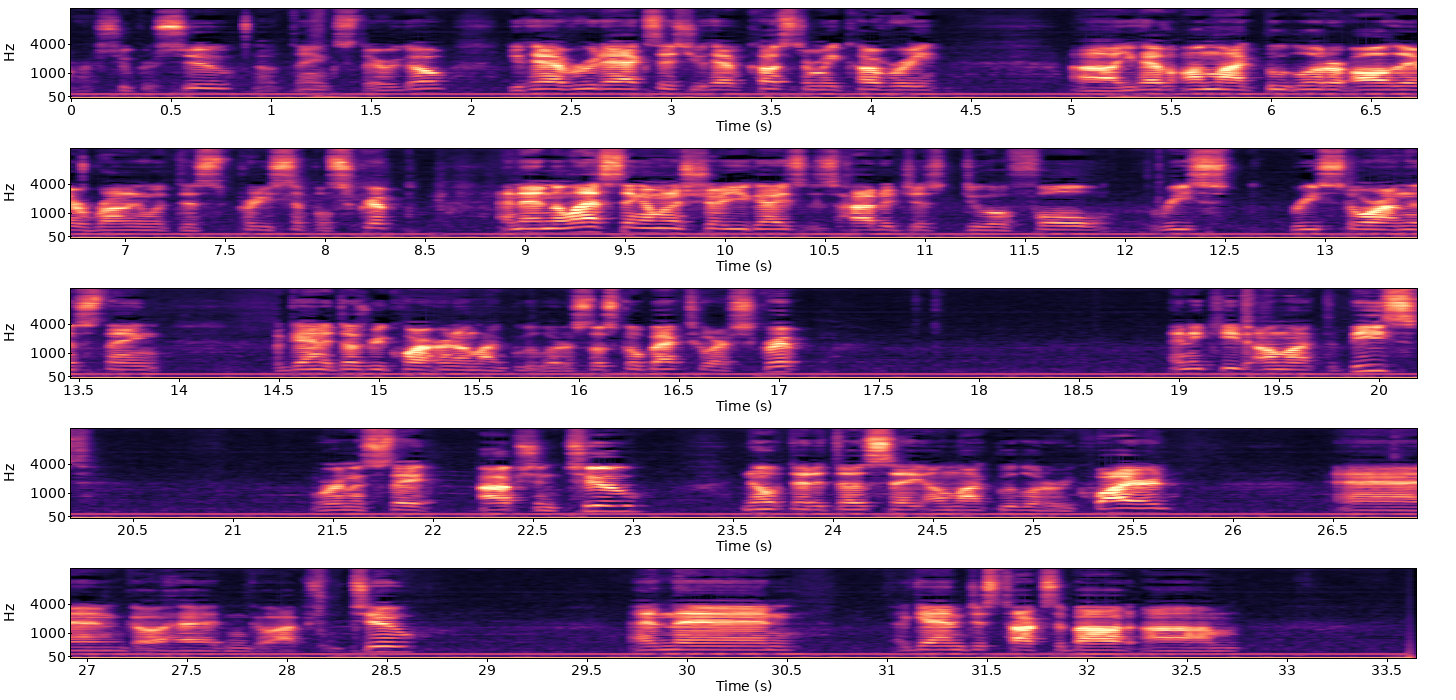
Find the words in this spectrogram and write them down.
or Super SuperSU. No thanks. There we go. You have root access. You have custom recovery. Uh, you have unlock bootloader all there running with this pretty simple script. And then the last thing I'm going to show you guys is how to just do a full rest restore on this thing. Again, it does require an unlock bootloader. So let's go back to our script. Any key to unlock the beast. We're going to say option 2. Note that it does say unlock bootloader required. And go ahead and go option 2. And then, again, just talks about um,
